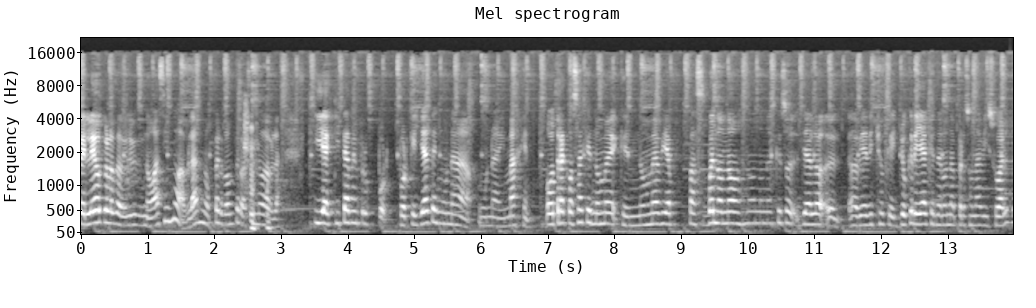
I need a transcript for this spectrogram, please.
peleo con los audiolibros, no, así no habla, no, perdón, pero así no habla. Y aquí también porque ya tengo una, una, imagen. Otra cosa que no me, que no me había pasado, bueno, no, no, no, es que eso ya lo eh, había dicho que yo creía que no era una persona visual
